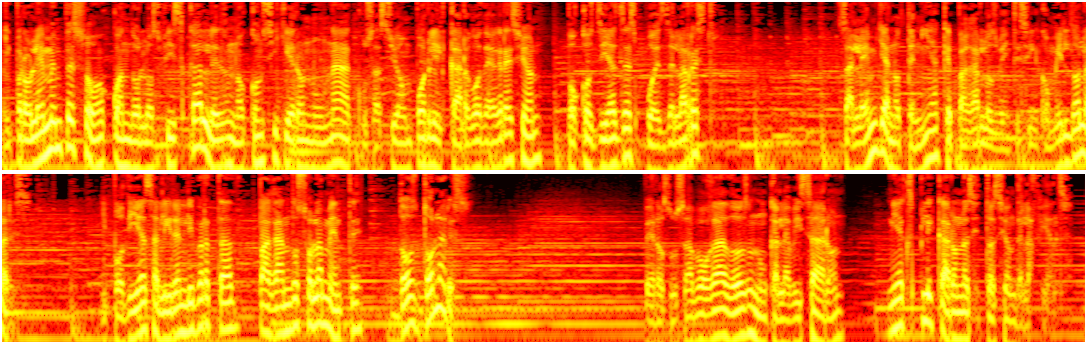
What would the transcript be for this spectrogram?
El problema empezó cuando los fiscales no consiguieron una acusación por el cargo de agresión pocos días después del arresto. Salem ya no tenía que pagar los 25 mil dólares y podía salir en libertad pagando solamente 2 dólares. Pero sus abogados nunca le avisaron ni explicaron la situación de la fianza.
